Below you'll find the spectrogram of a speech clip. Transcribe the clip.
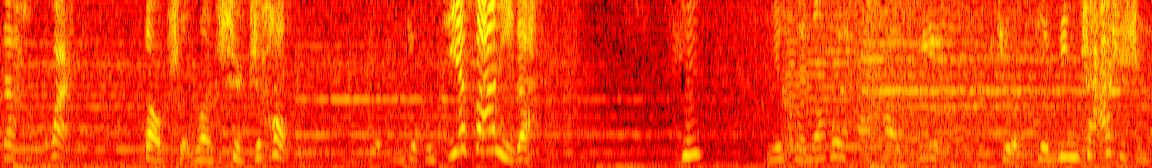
但很快，到审问室之后，我们就会揭发你的。哼！你可能会很好奇，这些冰渣是什么？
